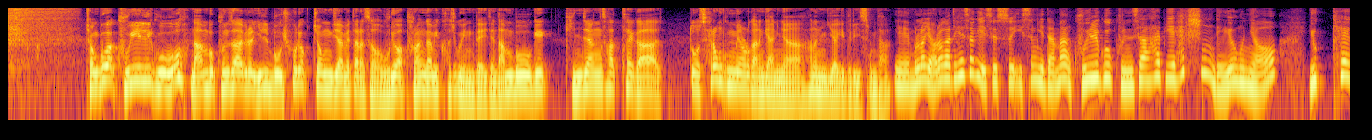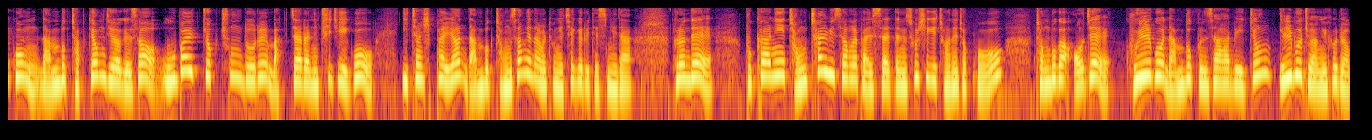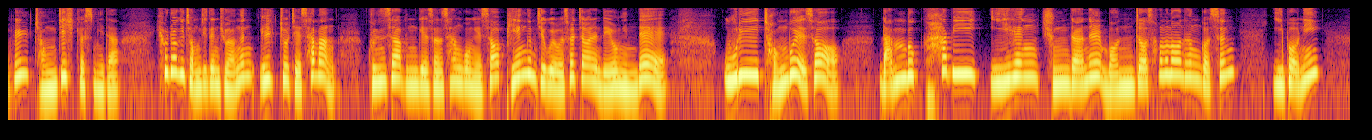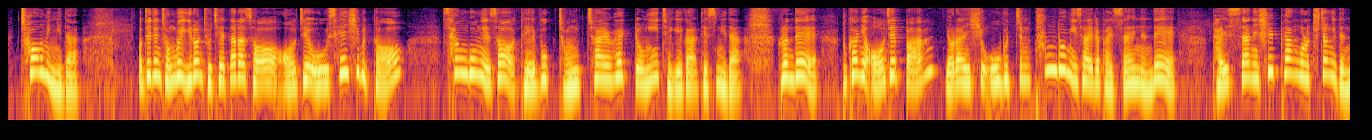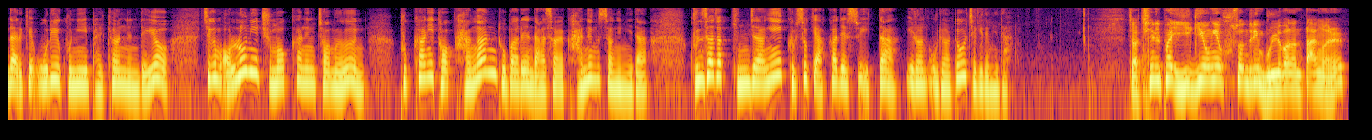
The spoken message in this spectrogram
정부가 9.19 남북 군사합의를 일부 효력 정지함에 따라서 우려와 불안감이 커지고 있는데 이제 남북의 긴장 사태가 또 새로운 국면으로 가는 게 아니냐 하는 이야기들이 있습니다. 예, 물론 여러 가지 해석이 있을 수 있습니다만 9.19 군사 합의의 핵심 내용은요. 육해공 남북 접경 지역에서 우발적 충돌을 막자라는 취지이고 2018년 남북 정상회담을 통해 체결이 됐습니다. 그런데 북한이 정찰 위성을 발사했다는 소식이 전해졌고 정부가 어제 9.19 남북 군사 합의 중 일부 조항의 효력을 정지시켰습니다. 효력이 정지된 조항은 1조 제3항 군사분계선 상공에서 비행금지 구역을 설정하는 내용인데 우리 정부에서 남북 합의 이행 중단을 먼저 선언한 것은 이번이 처음입니다. 어쨌든 정부의 이런 조치에 따라서 어제 오후 3시부터 상공에서 대북 정찰 활동이 재개가 됐습니다. 그런데 북한이 어젯밤 11시 5분쯤 탄도미사일을 발사했는데 발사는 실패한 걸로 추정이 된다. 이렇게 우리 군이 밝혔는데요. 지금 언론이 주목하는 점은 북한이 더 강한 도발에 나설 가능성입니다. 군사적 긴장이 급속히 악화될 수 있다. 이런 우려도 제기됩니다. 자, 친일파 이기용의 후손들이 물려받은 땅을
